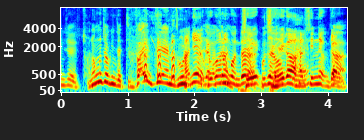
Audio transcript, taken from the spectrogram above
이제 전형적인 이제 divide and rule 아니에요. 그거는 건데 제, 보세요. 제가 예. 할수 있는 그러니까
